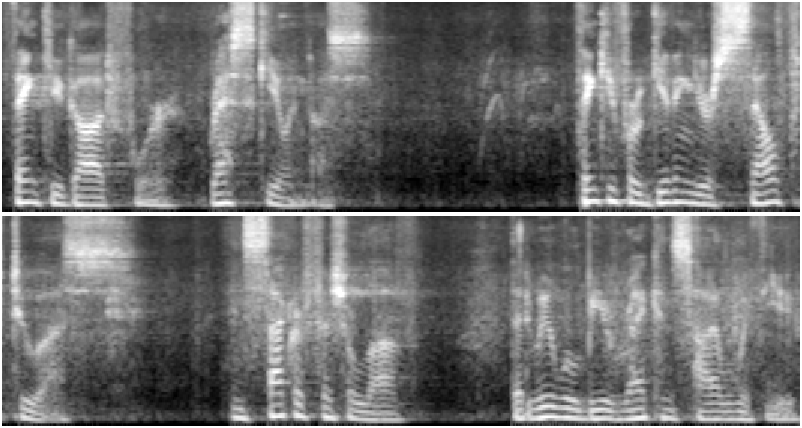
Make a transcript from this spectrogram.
Thank you, God, for rescuing us. Thank you for giving yourself to us in sacrificial love that we will be reconciled with you,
